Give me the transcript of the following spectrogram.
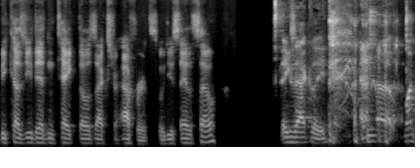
because you didn't take those extra efforts. Would you say so? Exactly. And uh, one,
